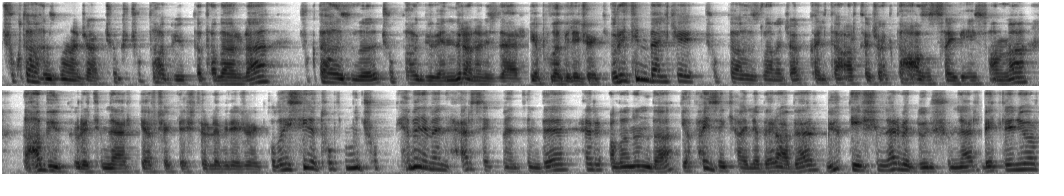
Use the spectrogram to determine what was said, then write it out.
çok daha hızlanacak. Çünkü çok daha büyük datalarla çok daha hızlı, çok daha güvenilir analizler yapılabilecek. Üretim belki çok daha hızlanacak, kalite artacak, daha az sayıda insanla daha büyük üretimler gerçekleştirilebilecek. Dolayısıyla toplumun çok hemen hemen her segmentinde, her alanında yapay zeka ile beraber büyük değişimler ve dönüşümler bekleniyor.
